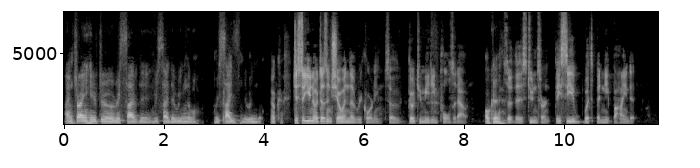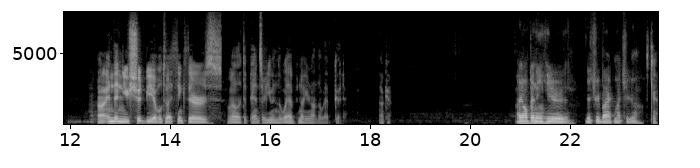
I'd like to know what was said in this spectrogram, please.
I'm trying here to resize the resize the window resize the window. Okay. Just so you know, it doesn't show in the recording. So GoToMeeting pulls it out. Okay. So the students aren't, they see what's beneath behind it. Uh, and then you should be able to, I think there's, well, it depends. Are you in the web? No, you're not in the web. Good. Okay. I'm opening here the tree bark material. Okay.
